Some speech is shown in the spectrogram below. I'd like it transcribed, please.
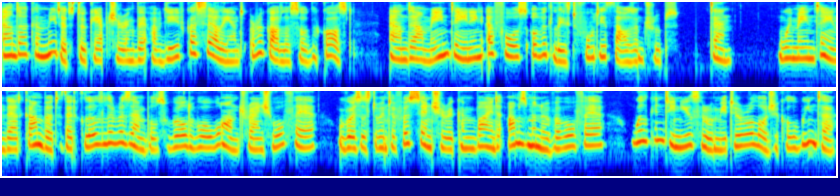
and are committed to capturing the Avdiivka salient regardless of the cost, and are maintaining a force of at least 40,000 troops. 10. We maintain that combat that closely resembles World War I trench warfare versus 21st century combined arms maneuver warfare will continue through meteorological winter,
